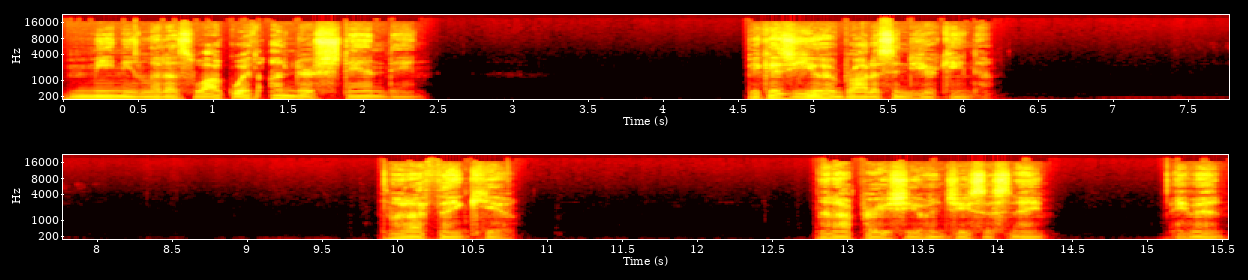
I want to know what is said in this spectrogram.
meaning. Let us walk with understanding. Because you have brought us into your kingdom. Lord, I thank you. And I praise you in Jesus' name. Amen.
